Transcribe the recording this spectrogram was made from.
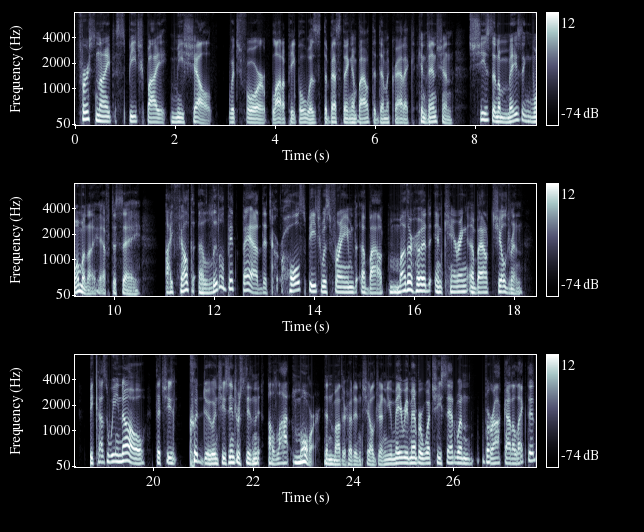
first night speech by Michelle, which for a lot of people was the best thing about the Democratic convention. She's an amazing woman, I have to say. I felt a little bit bad that her whole speech was framed about motherhood and caring about children because we know that she could do and she's interested in a lot more than motherhood and children. You may remember what she said when Barack got elected.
